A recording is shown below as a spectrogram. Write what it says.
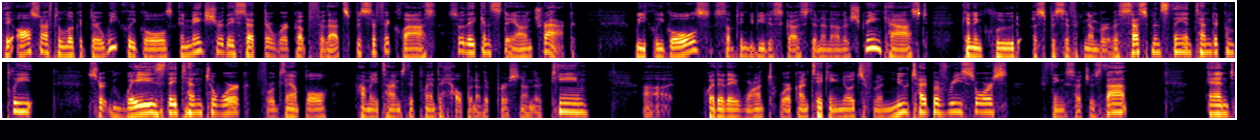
they also have to look at their weekly goals and make sure they set their work up for that specific class so they can stay on track. Weekly goals, something to be discussed in another screencast, can include a specific number of assessments they intend to complete, certain ways they tend to work, for example, how many times they plan to help another person on their team, uh, whether they want to work on taking notes from a new type of resource, things such as that. And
